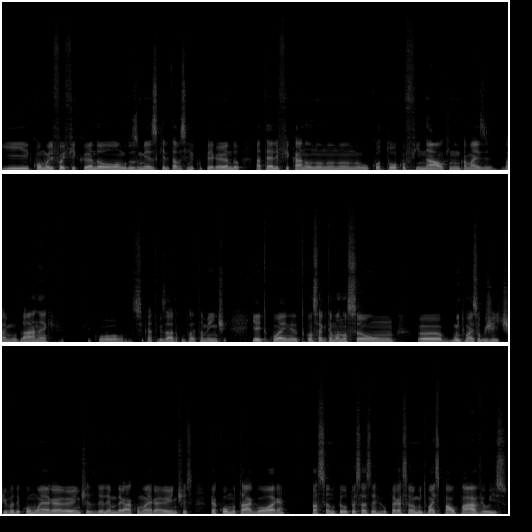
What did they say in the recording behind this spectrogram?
e como ele foi ficando ao longo dos meses que ele estava se recuperando, até ele ficar no, no, no, no, cotoco final, que nunca mais vai mudar, né? Que ficou cicatrizado completamente. E aí tu, tu consegue ter uma noção uh, muito mais objetiva de como era antes, de lembrar como era antes, para como está agora, passando pelo processo de recuperação. É muito mais palpável isso.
